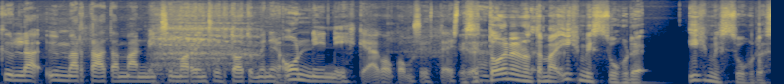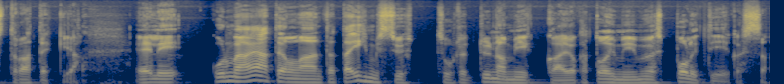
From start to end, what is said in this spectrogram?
kyllä ymmärtää tämän, miksi Marin suhtautuminen on niin nihkeä Ja kokoomusyhteistyöhön. se toinen on tämä ihmissuhde, ihmissuhdestrategia. Eli kun me ajatellaan tätä ihmissuhdedynamiikkaa, joka toimii myös politiikassa,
